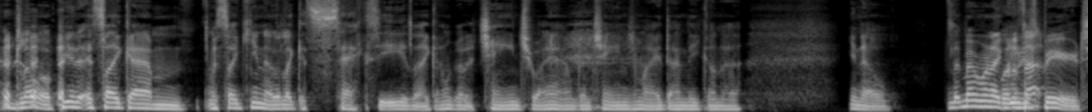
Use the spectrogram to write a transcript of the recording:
A glow up. You know, it's like um, it's like you know, like it's sexy. Like I'm gonna change who I am. I'm gonna change my identity. Gonna, you know, remember when I Well, grew this that- beard?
